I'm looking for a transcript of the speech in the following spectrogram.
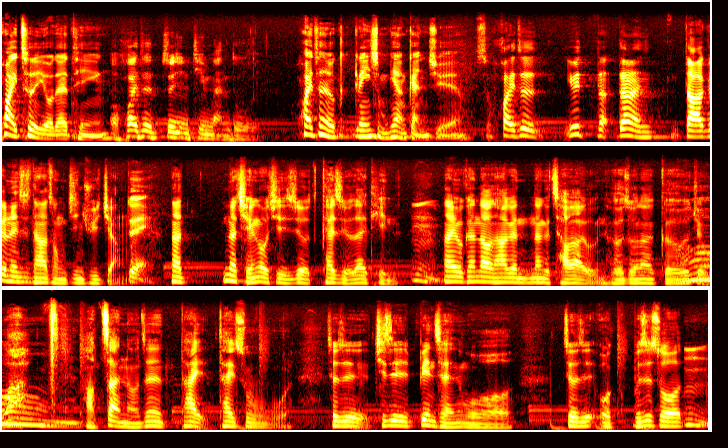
坏特也有在听哦，坏特最近听蛮多的。坏特有给你什么样的感觉？坏特，因为当当然大家更认识他从进去讲，对，那那前后其实就开始有在听，嗯，那又看到他跟那个曹雅文合作那个歌，我就觉得、哦、哇，好赞哦，真的太太舒服了。就是其实变成我，就是我不是说，嗯，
